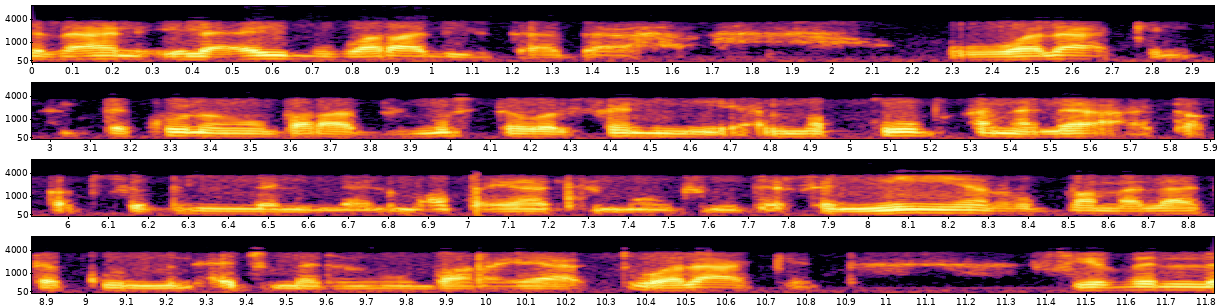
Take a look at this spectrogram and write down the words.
الآن إلى أي مباراة ليتابعها. ولكن أن تكون المباراة بالمستوى الفني المطلوب أنا لا أعتقد في المعطيات الموجودة. فنيا ربما لا تكون من أجمل المباريات. ولكن في ظل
